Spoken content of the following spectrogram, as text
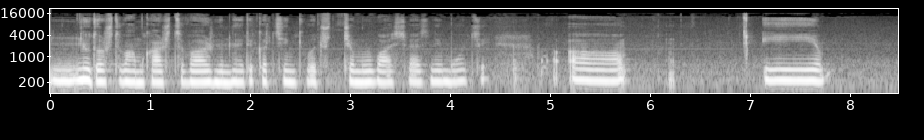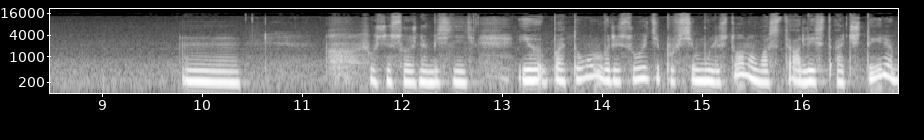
ну, то, что вам кажется важным на этой картинке, вот чем у вас связаны эмоции. А, и очень сложно объяснить. И потом вы рисуете по всему листу, ну, у вас лист А4,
